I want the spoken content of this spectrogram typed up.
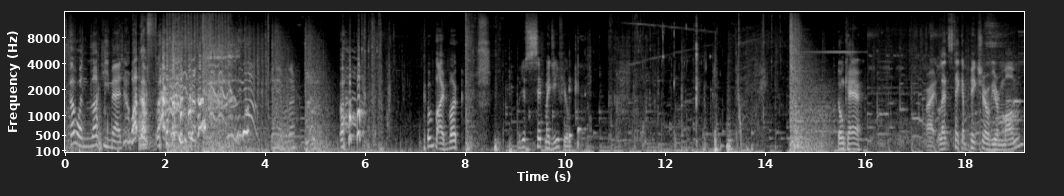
so unlucky, man. What the fuck? Goodbye, Buck. I'll just sip my G Fuel. Don't care. Alright, let's take a picture of your mom.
